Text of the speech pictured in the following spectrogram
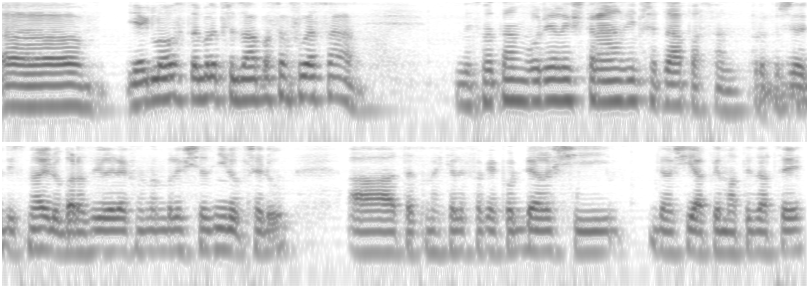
Uh, jak dlouho jste byli před zápasem v USA? My jsme tam odjeli 14 dní před zápasem, protože když jsme jeli do Brazílie, tak jsme tam byli 6 dní dopředu a teď jsme chtěli fakt jako delší, delší aklimatizaci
